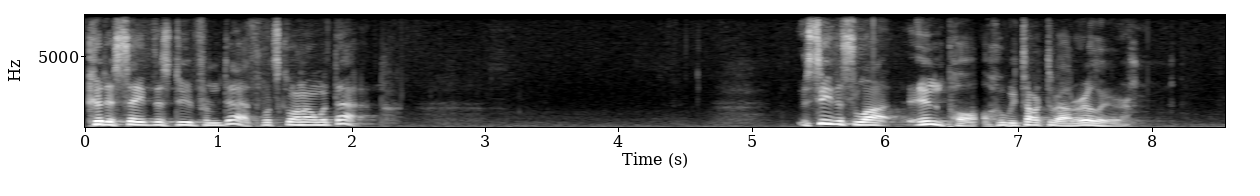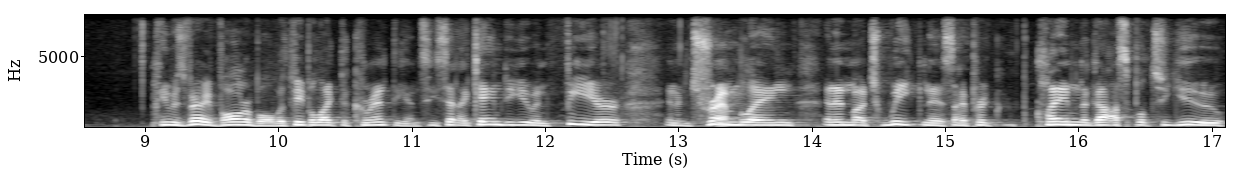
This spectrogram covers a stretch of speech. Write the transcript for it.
could have saved this dude from death. What's going on with that? We see this a lot in Paul, who we talked about earlier. He was very vulnerable with people like the Corinthians. He said, I came to you in fear and in trembling and in much weakness. I proclaimed the gospel to you.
